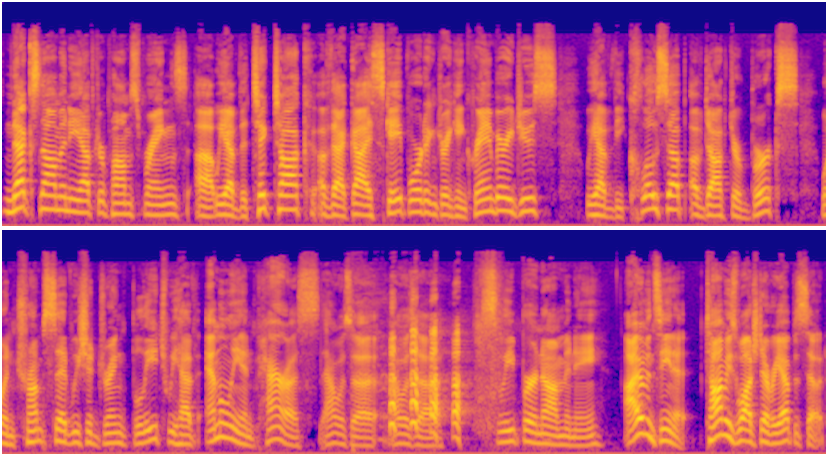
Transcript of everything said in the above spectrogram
Next nominee after Palm Springs, uh, we have the TikTok of that guy skateboarding, drinking cranberry juice. We have the close up of Dr. Birx when Trump said we should drink bleach. We have Emily in Paris. That was a that was a sleeper nominee. I haven't seen it. Tommy's watched every episode.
